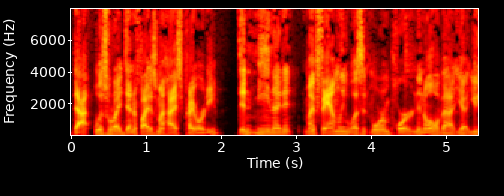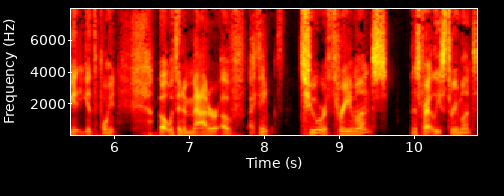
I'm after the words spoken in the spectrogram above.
That was what I identified as my highest priority. Didn't mean I didn't, my family wasn't more important and all of that. Yeah, you get, you get the point. But within a matter of, I think two or three months, it's probably at least three months,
